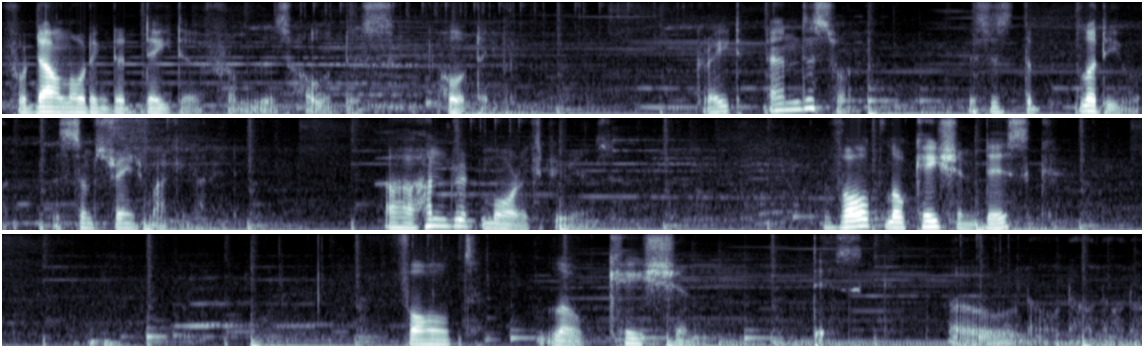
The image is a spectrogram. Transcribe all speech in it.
for downloading the data from this holodisk, holotape. Great, and this one. This is the bloody one. There's some strange marking on it. A hundred more experience. Vault location disk. Vault location disk. Oh no no no no.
